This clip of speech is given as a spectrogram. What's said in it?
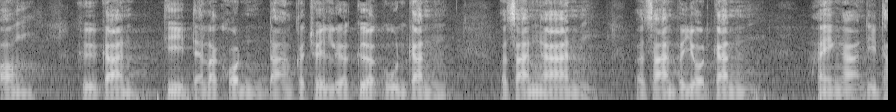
องคือการที่แต่ละคนต่างก็ช่วยเหลือเกื้อกูลกัน ประสานงาน ประสานประโยชน์กัน ให้งานที่ท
